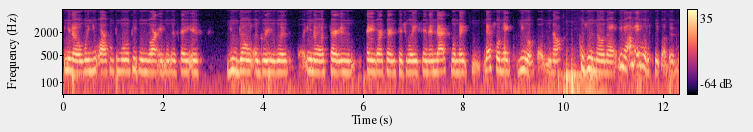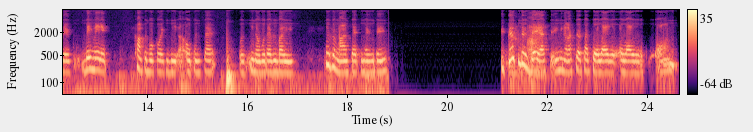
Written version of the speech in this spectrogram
you know, when you are comfortable with people, you are able to say if you don't agree with, you know, a certain thing or a certain situation, and that's what makes that's what makes you okay, you know, because you know that, you know, I'm able to speak up if there's they made it comfortable for it to be an open set with, you know, with everybody's different mindsets and everything still to this day, I still, you know, I still talk to a lot of a lot of um,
